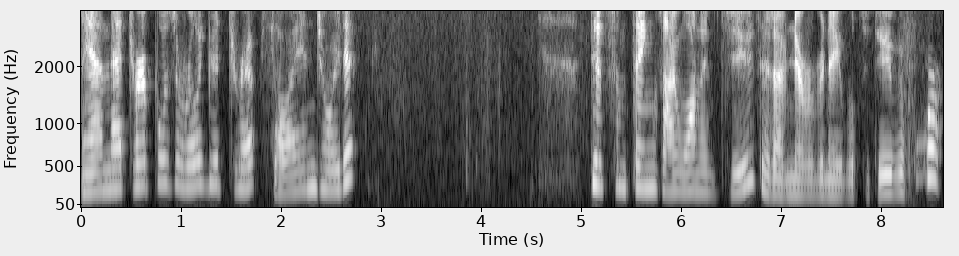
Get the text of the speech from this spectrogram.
And that trip was a really good trip, so I enjoyed it. Did some things I wanted to do that I've never been able to do before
